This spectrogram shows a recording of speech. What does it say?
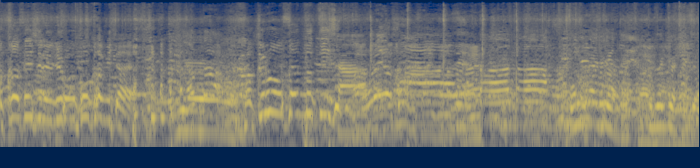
ッカー選手のユニフォーム交換みたい。やった拓郎さんの。T シャツこれよこんぐらいだからねこれだけは聞いてる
